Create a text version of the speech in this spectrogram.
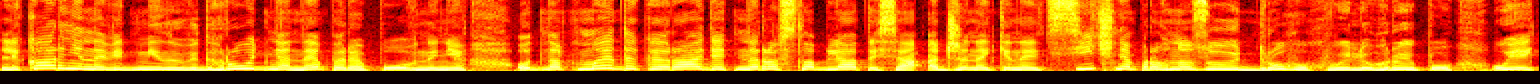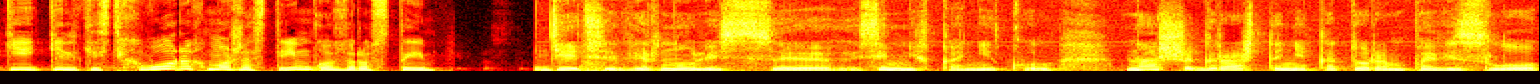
Лікарні, на відміну від грудня, не переповнені. Однак медики радять не розслаблятися, адже на кінець січня прогнозують другу хвилю грипу, у якій кількість хворих може стрімко зрости. Дети вернулись с э, зимних каникул. Наши граждане, которым повезло,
